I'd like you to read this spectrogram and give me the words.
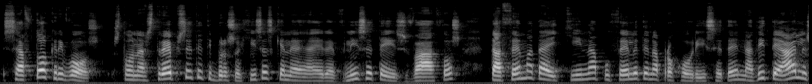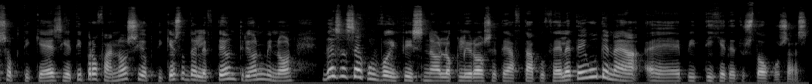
σε αυτό ακριβώς, στο να στρέψετε την προσοχή σας και να ερευνήσετε εις βάθος τα θέματα εκείνα που θέλετε να προχωρήσετε, να δείτε άλλες οπτικές, γιατί προφανώς οι οπτικές των τελευταίων τριών μηνών δεν σας έχουν βοηθήσει να ολοκληρώσετε αυτά που θέλετε, ούτε να ε, επιτύχετε τους στόχους σας.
